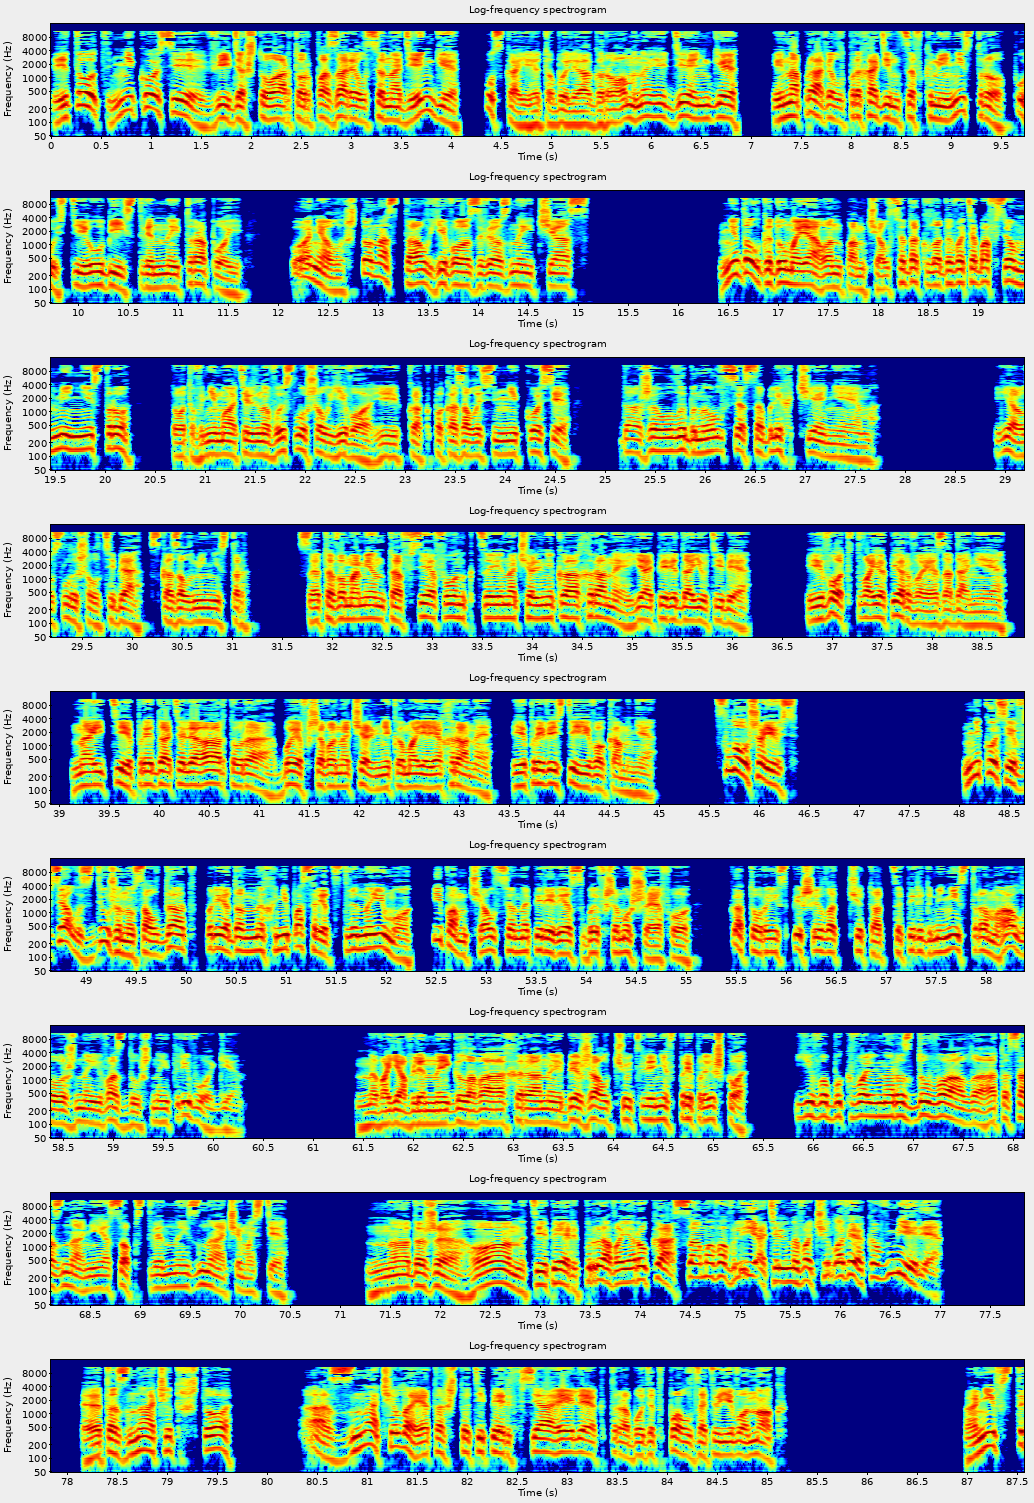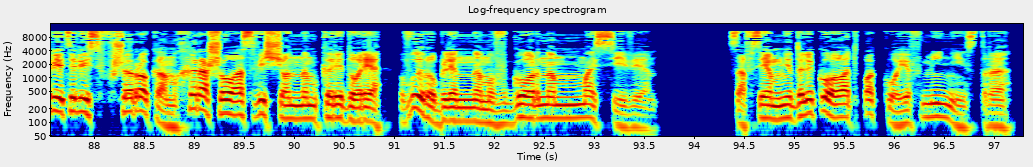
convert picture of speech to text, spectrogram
И тут Никоси, видя, что Артур позарился на деньги, пускай это были огромные деньги, и направил проходимцев к министру, пусть и убийственной тропой, понял, что настал его звездный час. Недолго думая, он помчался докладывать обо всем министру. Тот внимательно выслушал его и, как показалось Никосе, даже улыбнулся с облегчением. «Я услышал тебя», — сказал министр. «С этого момента все функции начальника охраны я передаю тебе. И вот твое первое задание — найти предателя Артура, бывшего начальника моей охраны, и привести его ко мне. Слушаюсь!» Никоси взял с дюжину солдат, преданных непосредственно ему, и помчался на перерез бывшему шефу, который спешил отчитаться перед министром о ложной воздушной тревоге. Новоявленный глава охраны бежал чуть ли не в припрыжку, его буквально раздувало от осознания собственной значимости. Надо же, он теперь правая рука самого влиятельного человека в мире. Это значит, что... А значило это, что теперь вся электро будет ползать у его ног. Они встретились в широком, хорошо освещенном коридоре, вырубленном в горном массиве совсем недалеко от покоев министра.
